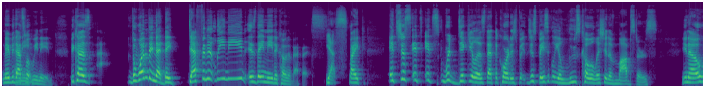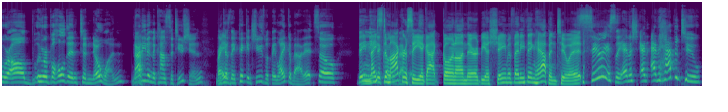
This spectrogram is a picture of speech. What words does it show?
Maybe that's I mean, what we need. Because the one thing that they definitely need is they need a code of ethics. Yes. Like it's just it's it's ridiculous that the court is just basically a loose coalition of mobsters you know, who are all who are beholden to no one, not yeah. even the Constitution, right? Because they pick and choose what they like about it. So they nice democracy you got going on there. It'd be a shame if anything happened to it. Seriously, and and and happened to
